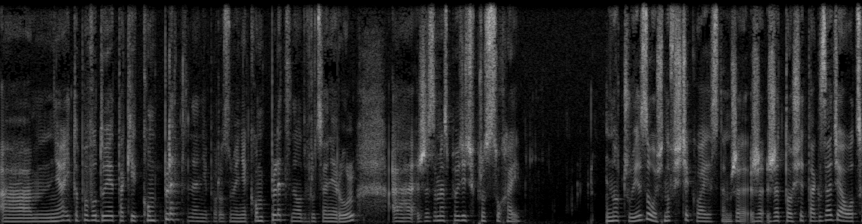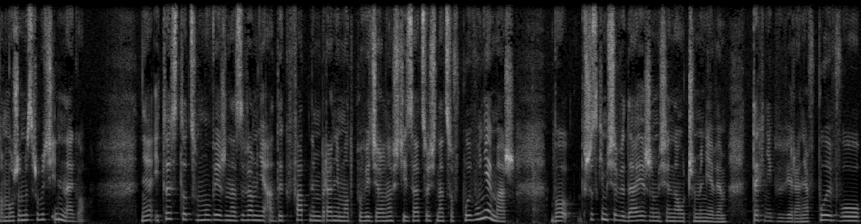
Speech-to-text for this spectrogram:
Mm. Um, nie? I to powoduje takie kompletne nieporozumienie, kompletne odwrócenie ról, e, że zamiast powiedzieć wprost, słuchaj, no czuję złość, no wściekła jestem, że, że, że to się tak zadziało, co możemy zrobić innego. Nie? I to jest to, co mówię, że nazywam nieadekwatnym braniem odpowiedzialności za coś, na co wpływu nie masz. Bo wszystkim się wydaje, że my się nauczymy, nie wiem, technik wywierania wpływu,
